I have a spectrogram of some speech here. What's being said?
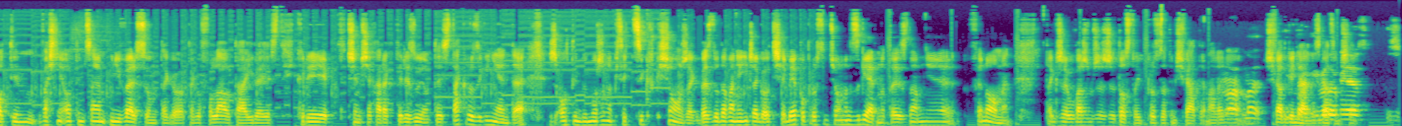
o tym, właśnie o tym całym uniwersum tego, tego Fallouta, ile jest krypt, czym się charakteryzują. To jest tak rozwinięte, że o tym by można napisać cykl książek, bez dodawania niczego od siebie, po prostu ciągnąć z gier. No to jest dla mnie fenomen. Także uważam, że, że to stoi po prostu za tym światem, ale no, no, świat genialny, tak, zgadzam się. Z,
